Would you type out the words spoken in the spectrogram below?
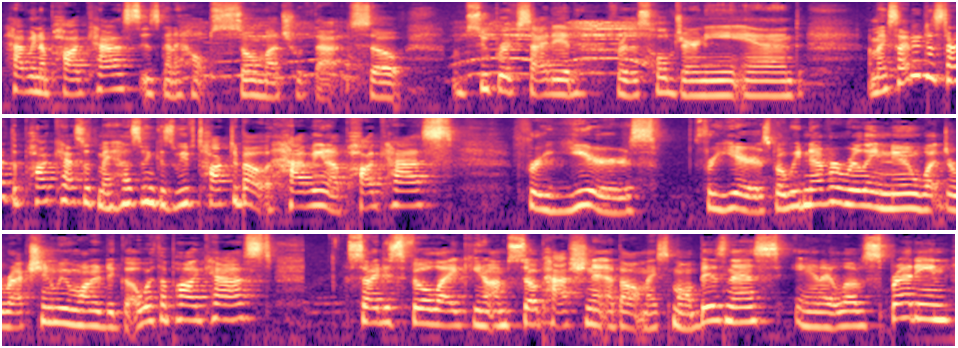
having a podcast is going to help so much with that. So I'm super excited for this whole journey and I'm excited to start the podcast with my husband because we've talked about having a podcast for years for years but we never really knew what direction we wanted to go with a podcast so I just feel like, you know, I'm so passionate about my small business and I love spreading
